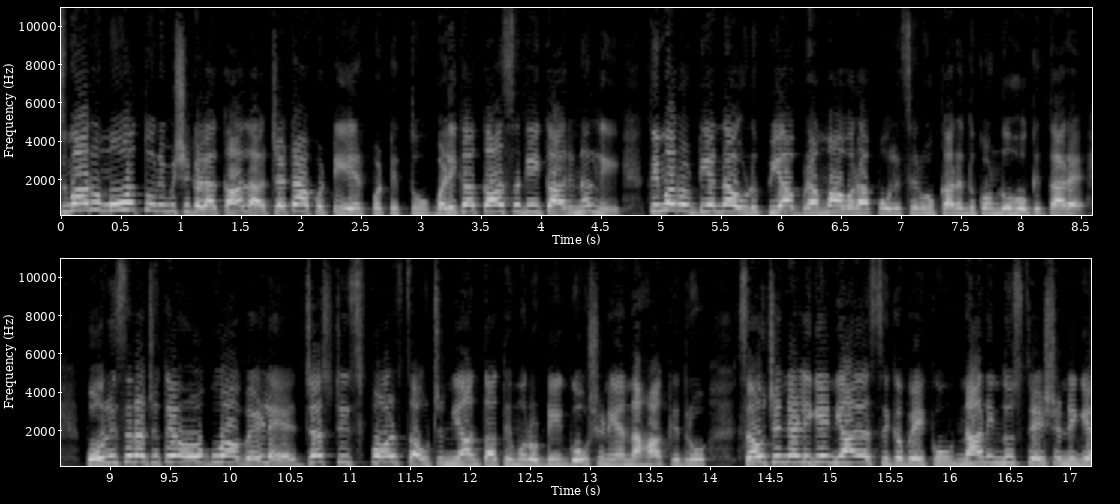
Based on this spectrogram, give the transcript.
ಸುಮಾರು ಮೂವತ್ತು ನಿಮಿಷಗಳ ಕಾಲ ಚಟಾಪಟ್ಟಿ ಏರ್ಪಟ್ಟಿತ್ತು. ಬಳಿಕ ಖಾಸಗಿ ಕಾರಿನಲ್ಲಿ ತಿಮ್ಮರೊಡ್ಡಿಯನ್ನ ಉಡುಪಿಯ ಬ್ರಹ್ಮಾವರ ಪೊಲೀಸರು ಕರೆದುಕೊಂಡು ಹೋಗಿದ್ದಾರೆ. ಪೊಲೀಸರ ಜೊತೆ ಹೋಗುವ ವೇಳೆ ಜಸ್ಟಿಸ್ ಫಾರ್ ಸೌಜನ್ಯ ಅಂತ ತಿಮ್ಮರೊಡ್ಡಿ ಘೋಷಣೆಯನ್ನ ಹಾಕಿದ್ರು. ಸೌಜನ್ಯಳಿಗೆ ನ್ಯಾಯ ಸಿಗಬೇಕು. ನಾನಿಂದು ಸ್ಟೇಷನ್ನಿಗೆ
